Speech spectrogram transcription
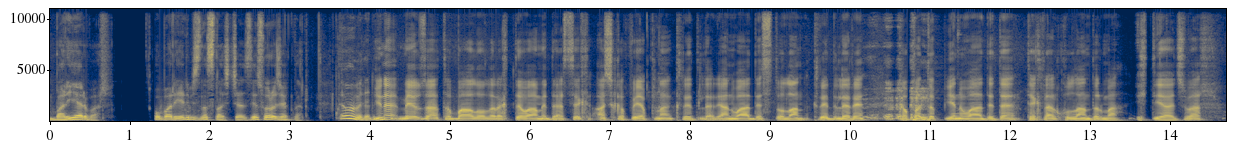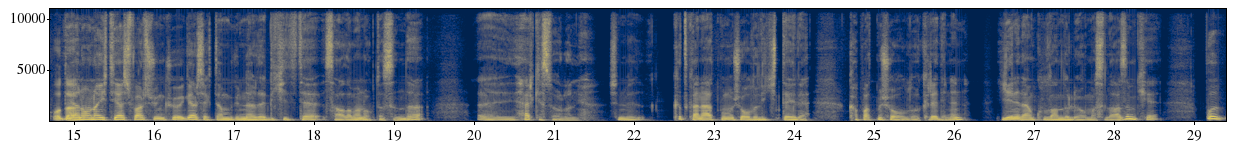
bariyer var. O bariyeri biz nasıl aşacağız diye soracaklar. Devam edelim. Yine mevzuata bağlı olarak devam edersek aç kapı yapılan krediler yani vadesi olan kredileri kapatıp yeni vadede tekrar kullandırma ihtiyacı var. O da Yani ona ihtiyaç var çünkü gerçekten bugünlerde likidite sağlama noktasında e, herkes zorlanıyor. Şimdi kıt kanaat bulmuş olduğu likiditeyle kapatmış olduğu kredinin yeniden kullandırılıyor olması lazım ki bu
